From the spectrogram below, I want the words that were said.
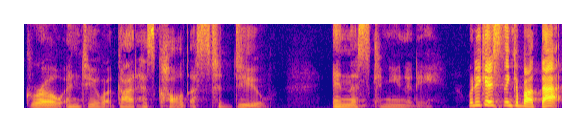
grow and do what God has called us to do in this community. What do you guys think about that?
